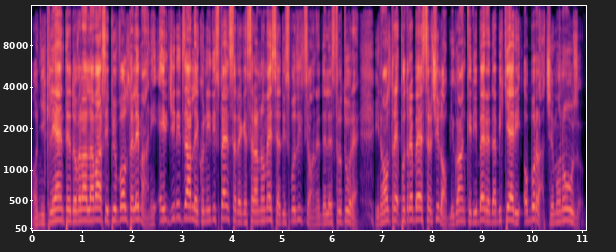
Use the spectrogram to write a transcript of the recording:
Ogni cliente dovrà lavarsi più volte le mani e igienizzarle con i dispenser che saranno messi a disposizione delle strutture. Inoltre potrebbe esserci l'obbligo anche di bere da bicchieri o borracce monouso.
